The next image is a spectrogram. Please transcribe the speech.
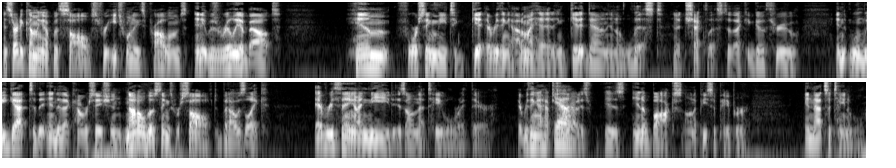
And started coming up with solves for each one of these problems. And it was really about him forcing me to get everything out of my head and get it down in a list, in a checklist that I could go through. And when we got to the end of that conversation, not all those things were solved, but I was like, everything I need is on that table right there. Everything I have to Yeah. figure out is is in a box on a piece of paper, and that's attainable.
